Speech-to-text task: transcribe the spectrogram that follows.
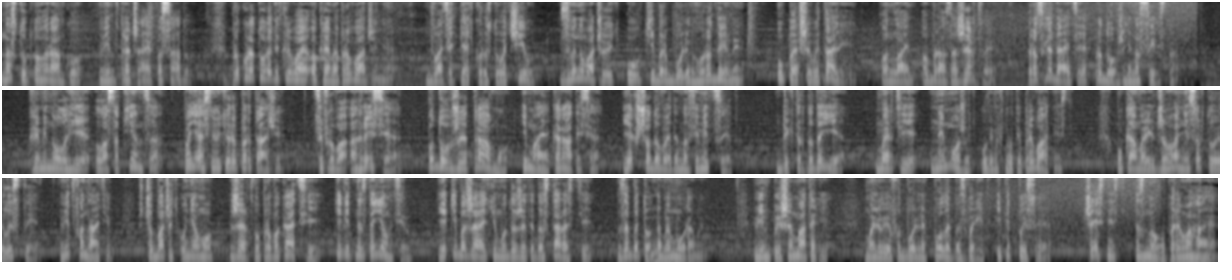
Наступного ранку він втрачає посаду. Прокуратура відкриває окреме провадження. 25 користувачів звинувачують у кібербулінгу родини. Уперше в Італії онлайн образа жертви розглядається як продовження насильства. Кримінологи Ла Сап'єнца пояснюють у репортажі, цифрова агресія подовжує травму і має каратися, якщо доведено феміцид. Диктор додає, мертві не можуть увімкнути приватність. У камері Джованні сортує листи від фанатів, що бачать у ньому жертву провокації, і від незнайомців, які бажають йому дожити до старості за бетонними мурами. Він пише матері, малює футбольне поле без воріт і підписує: чесність знову перемагає.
